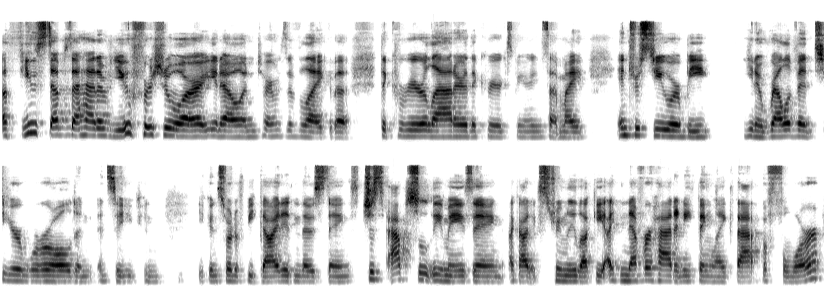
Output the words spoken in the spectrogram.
a few steps ahead of you for sure you know in terms of like the the career ladder the career experience that might interest you or be you know relevant to your world. And, and so you can you can sort of be guided in those things. Just absolutely amazing. I got extremely lucky. I'd never had anything like that before.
